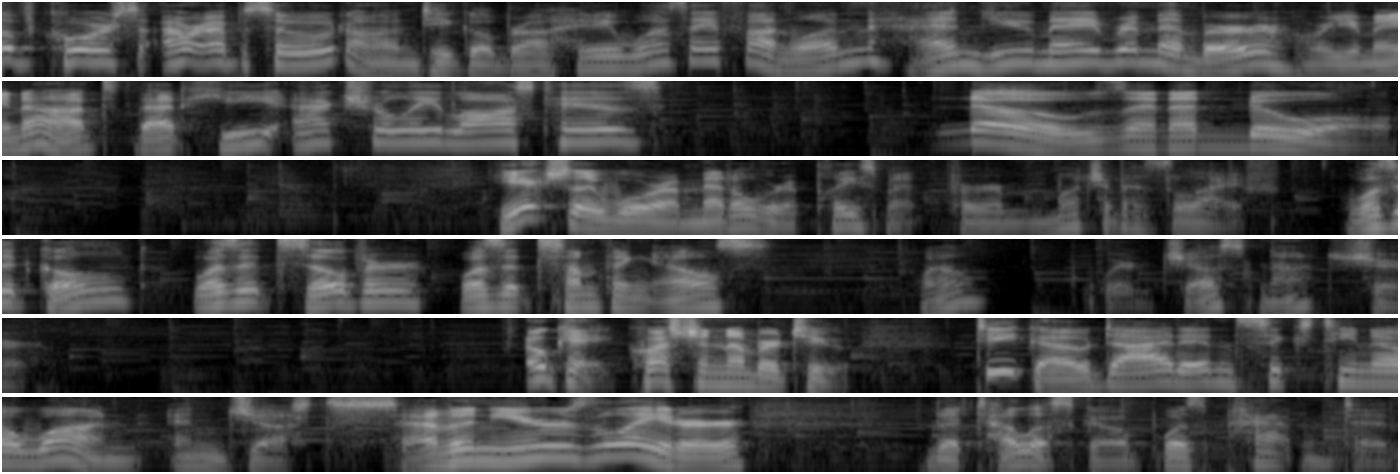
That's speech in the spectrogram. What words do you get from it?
Of course, our episode on Tycho Brahe was a fun one, and you may remember, or you may not, that he actually lost his nose in a duel. He actually wore a metal replacement for much of his life. Was it gold? Was it silver? Was it something else? Well, we're just not sure. Okay, question number two. Tycho died in 1601, and just seven years later, the telescope was patented.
